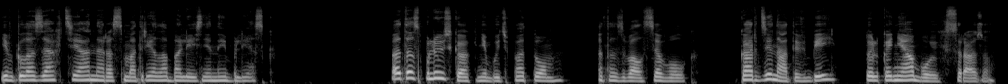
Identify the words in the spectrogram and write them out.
и в глазах Тиана рассмотрела болезненный блеск. «Отосплюсь как-нибудь потом», — отозвался волк. «Координаты вбей, только не обоих сразу.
